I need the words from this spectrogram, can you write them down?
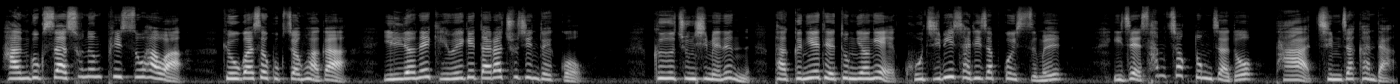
한국사 수능 필수화와 교과서 국정화가 일련의 계획에 따라 추진됐고 그 중심에는 박근혜 대통령의 고집이 자리 잡고 있음을 이제 삼척동자도 다 짐작한다.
